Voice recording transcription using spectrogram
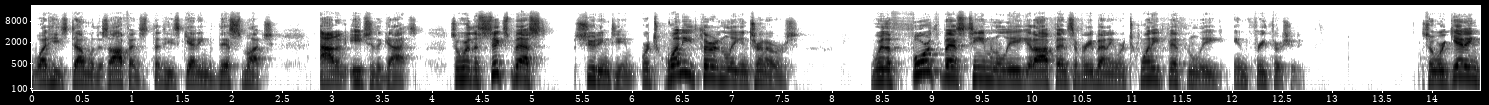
what he's done with his offense that he's getting this much out of each of the guys. So we're the sixth best shooting team. We're 23rd in the league in turnovers. We're the fourth best team in the league at offensive rebounding. We're 25th in the league in free throw shooting. So we're getting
